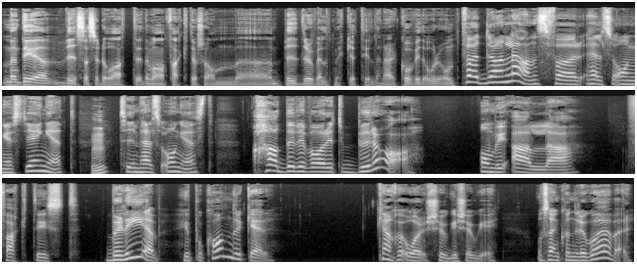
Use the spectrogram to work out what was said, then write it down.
Men det visar sig då att det var en faktor som uh, bidrog väldigt mycket till den här covid-oron. För att dra en lans för hälsoångestgänget, Mm. Team Hälsoångest. Hade det varit bra om vi alla faktiskt blev hypokondriker kanske år 2020 och sen kunde det gå över.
